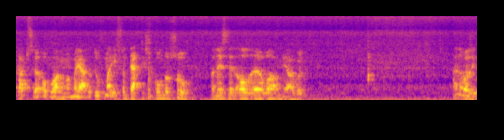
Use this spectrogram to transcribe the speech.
frapsen opwarmen. Maar ja, dat doe ik maar iets van 30 seconden of zo. Dan is dit al warm, ja goed. En dan was ik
